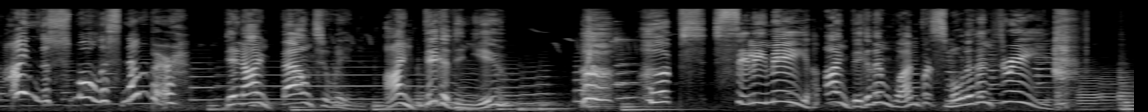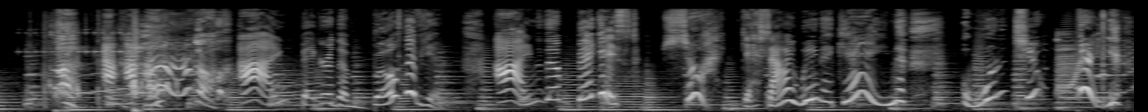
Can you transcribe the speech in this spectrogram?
I'm the smallest number. Then I'm bound to win. I'm bigger than you. Oops, silly me. I'm bigger than one, but smaller than three. I'm bigger than both of you. I'm the biggest. So I guess I win again. One, two, three.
